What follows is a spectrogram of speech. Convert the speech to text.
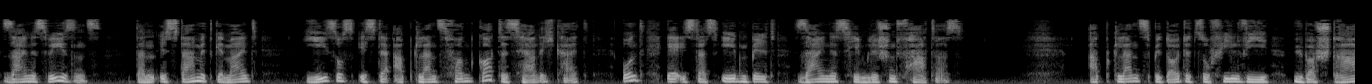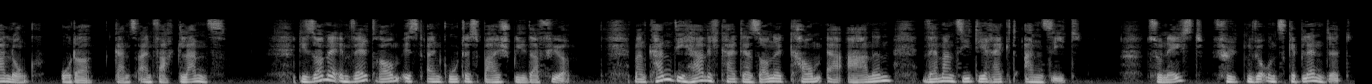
seines Wesens, dann ist damit gemeint, Jesus ist der Abglanz von Gottes Herrlichkeit und er ist das Ebenbild seines himmlischen Vaters. Abglanz bedeutet so viel wie Überstrahlung oder ganz einfach Glanz. Die Sonne im Weltraum ist ein gutes Beispiel dafür. Man kann die Herrlichkeit der Sonne kaum erahnen, wenn man sie direkt ansieht. Zunächst fühlten wir uns geblendet,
